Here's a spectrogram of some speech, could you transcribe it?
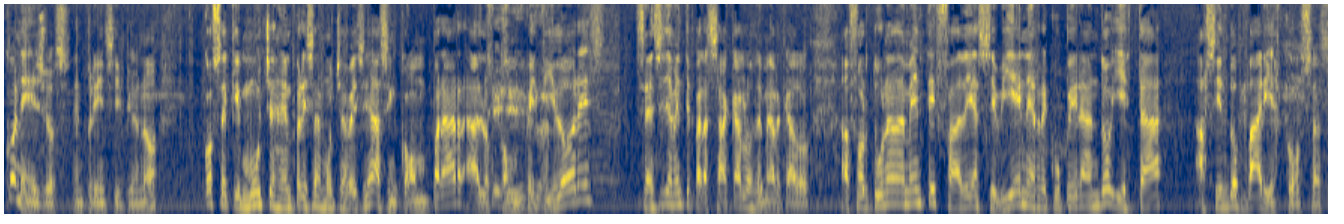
con ellos en principio, ¿no? Cosa que muchas empresas muchas veces hacen, comprar a los Sí, sí, competidores sencillamente para sacarlos de mercado. Afortunadamente Fadea se viene recuperando y está haciendo varias cosas.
